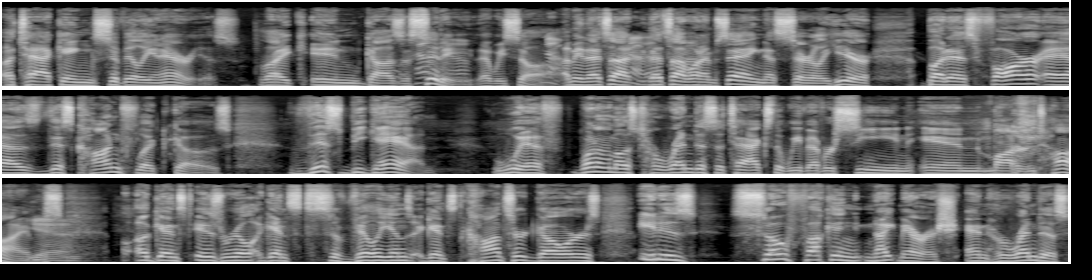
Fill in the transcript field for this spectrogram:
attacking civilian areas like in Gaza City no. that we saw. No. I mean, that's not No, that's, that's not what. I'm saying necessarily here. But as far as this conflict goes, this began with one of the most horrendous attacks that we've ever seen in modern times Yeah. against Israel, against civilians, against concert goers. It is so fucking nightmarish and horrendous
